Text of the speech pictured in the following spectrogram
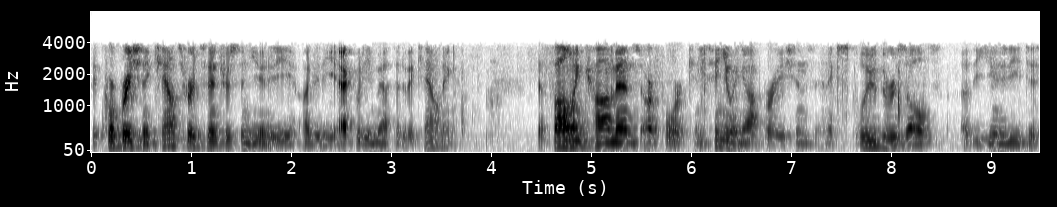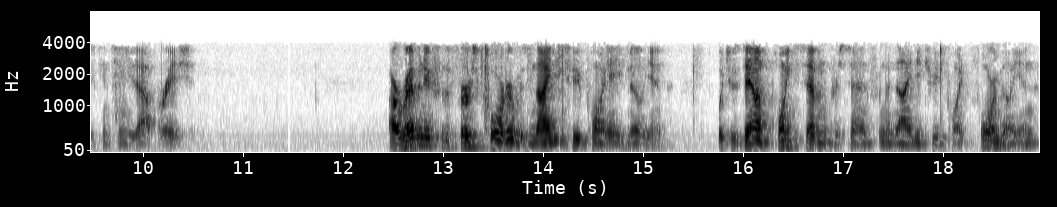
The corporation accounts for its interest in Unity under the equity method of accounting. The following comments are for continuing operations and exclude the results of the Unity discontinued operation. Our revenue for the first quarter was 92.8 million, which was down 0.7% from the 93.4 million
